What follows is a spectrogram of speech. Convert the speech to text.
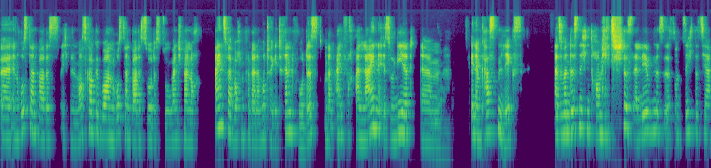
Äh, in Russland war das, ich bin in Moskau geboren, in Russland war das so, dass du manchmal noch ein, zwei Wochen von deiner Mutter getrennt wurdest und dann einfach alleine isoliert ähm, Wow. in einem Kasten liegst. Also wenn das nicht ein traumatisches Erlebnis ist und sich das ja,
